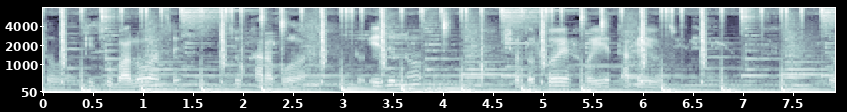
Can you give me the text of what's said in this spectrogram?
তো কিছু ভালো আছে, কিছু খারাপও আছে। তো এই জন্য সতর্ক হয়ে থাকাই উচিত। তো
